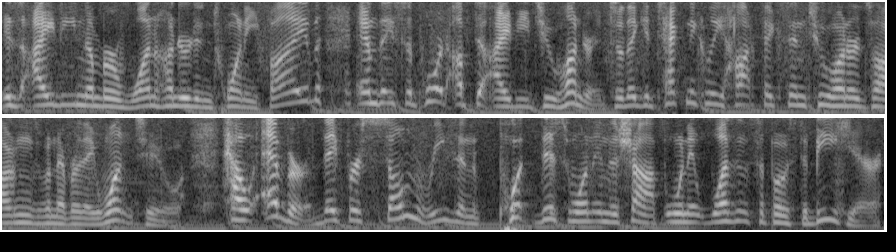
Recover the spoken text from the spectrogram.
is ID number 125, and they support up to ID 200, so they could technically hotfix in 200 songs whenever they want to. However, they for some reason put this one in the shop when it wasn't supposed to be here.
